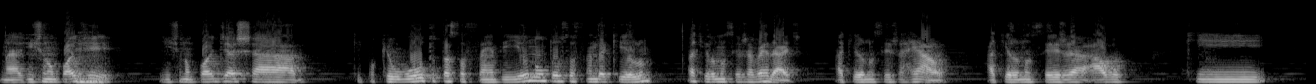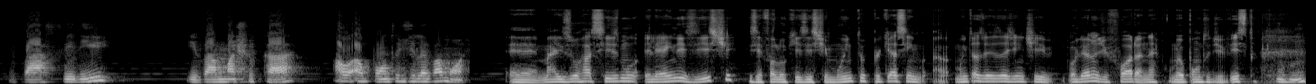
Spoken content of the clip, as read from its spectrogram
Né? A gente não pode uhum. a gente não pode achar que porque o outro está sofrendo e eu não estou sofrendo aquilo, aquilo não seja verdade, aquilo não seja real, aquilo não seja algo que vá ferir e vá machucar ao, ao ponto de levar à morte. É, mas o racismo, ele ainda existe, e você falou que existe muito, porque assim, muitas vezes a gente, olhando de fora, né, o meu ponto de vista, uhum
